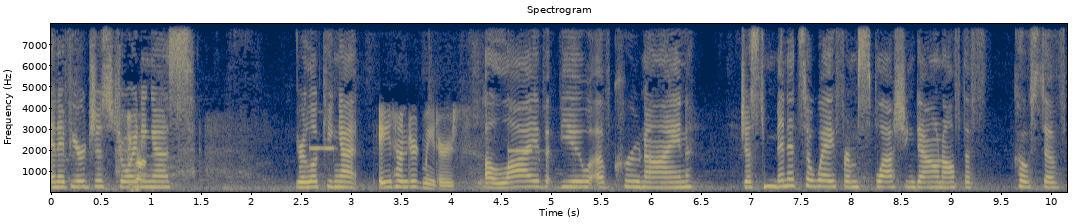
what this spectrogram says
And if you're just joining us, you're looking at 800 meters. a live view of Crew 9 just minutes away from splashing down off the f- coast of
